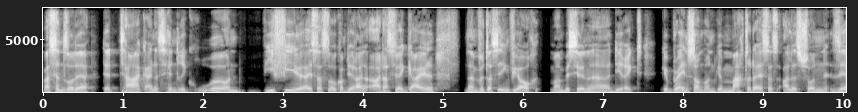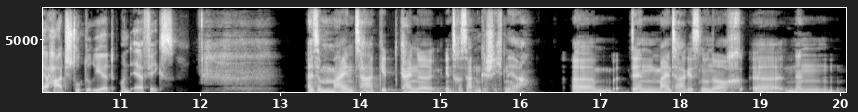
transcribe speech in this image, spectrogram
Was ist denn so der, der Tag eines Hendrik Ruhe und wie viel ist das so? Kommt ihr rein, ah, das wäre geil. Dann wird das irgendwie auch mal ein bisschen äh, direkt gebrainstormt und gemacht oder ist das alles schon sehr hart strukturiert und eher fix? Also mein Tag gibt keine interessanten Geschichten her. Ähm, denn mein Tag ist nur noch äh, ein,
